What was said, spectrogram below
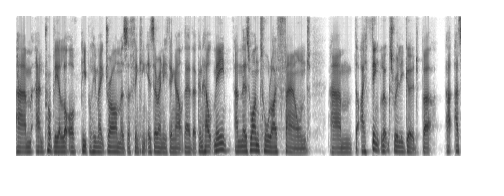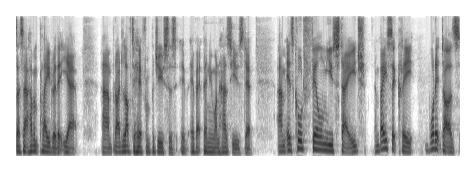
um, and probably a lot of people who make dramas are thinking, is there anything out there that can help me? And there's one tool I've found um, that I think looks really good, but uh, as I say, I haven't played with it yet. Um, but I'd love to hear from producers if, if, anyone has used it. Um, it's called FilmUStage, and basically what it does,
